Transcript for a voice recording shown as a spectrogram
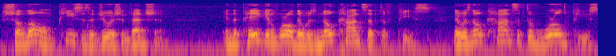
Shalom, peace, is a Jewish invention. In the pagan world, there was no concept of peace. There was no concept of world peace.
